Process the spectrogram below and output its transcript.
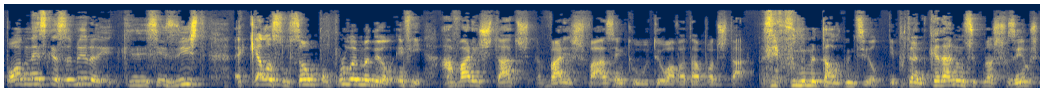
Pode nem sequer saber que se existe aquela solução para o problema dele. Enfim, há vários estados, várias fases em que o teu avatar pode estar. Mas é fundamental conhecê-lo. E portanto, cada anúncio que nós fazemos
